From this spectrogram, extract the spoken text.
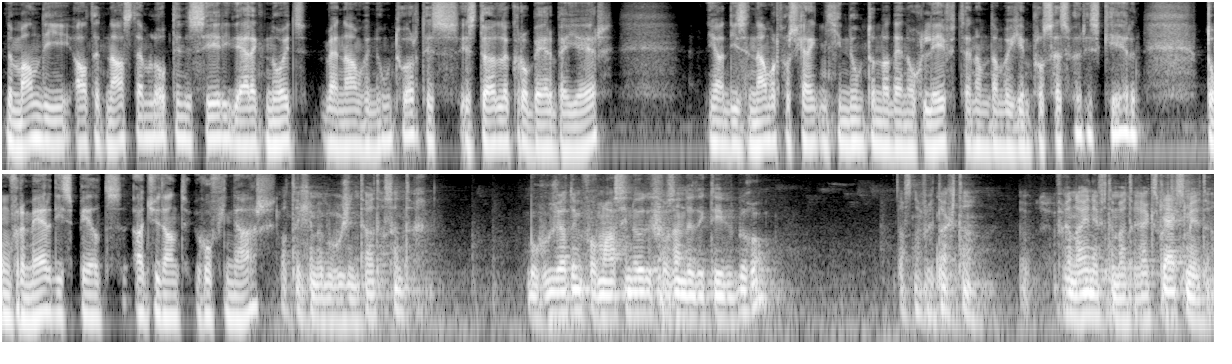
De man die altijd naast hem loopt in de serie, die eigenlijk nooit bij naam genoemd wordt, is, is duidelijk Robert Beyer. Ja, die zijn naam wordt waarschijnlijk niet genoemd omdat hij nog leeft en omdat we geen proces willen riskeren. Tom Vermeer die speelt adjudant Goffinard. Wat zeg je met Boeg in het datacenter? Had informatie nodig voor zijn detectivebureau. Dat is een verdachte. Vernaaien heeft hem uit de Rijkswacht gesmeten.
